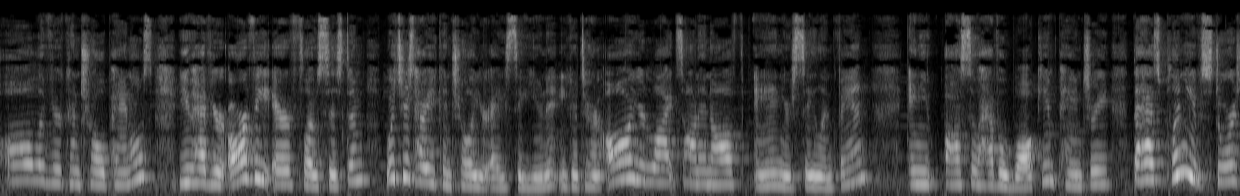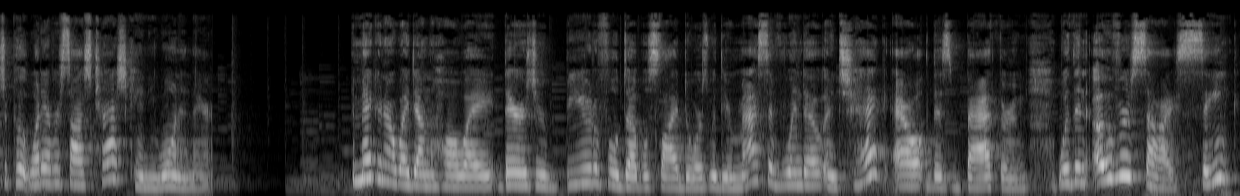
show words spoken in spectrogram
all of your control panels. You have your RV airflow system, which is how you control your AC unit. You can turn all your lights on and off and your ceiling fan. And you also have a walk-in pantry that has plenty of storage to put whatever size trash can you want in there. And making our way down the hallway, there's your beautiful double slide doors with your massive window. And check out this bathroom with an oversized sink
